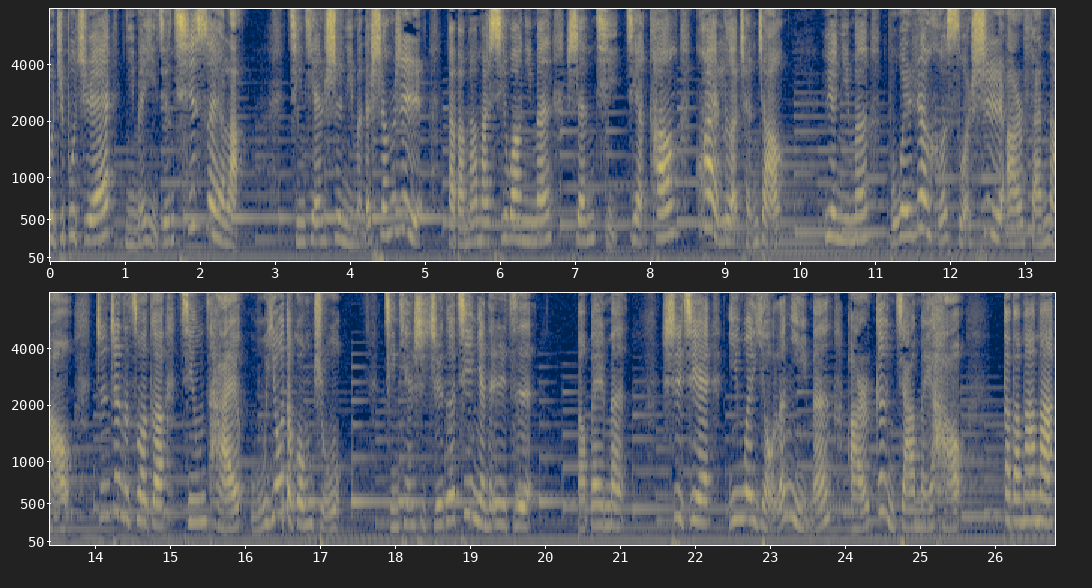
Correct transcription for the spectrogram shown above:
不知不觉你们已经七岁了。今天是你们的生日，爸爸妈妈希望你们身体健康、快乐成长。愿你们不为任何琐事而烦恼，真正的做个精彩无忧的公主。今天是值得纪念的日子，宝贝们。”世界因为有了你们而更加美好，爸爸妈妈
